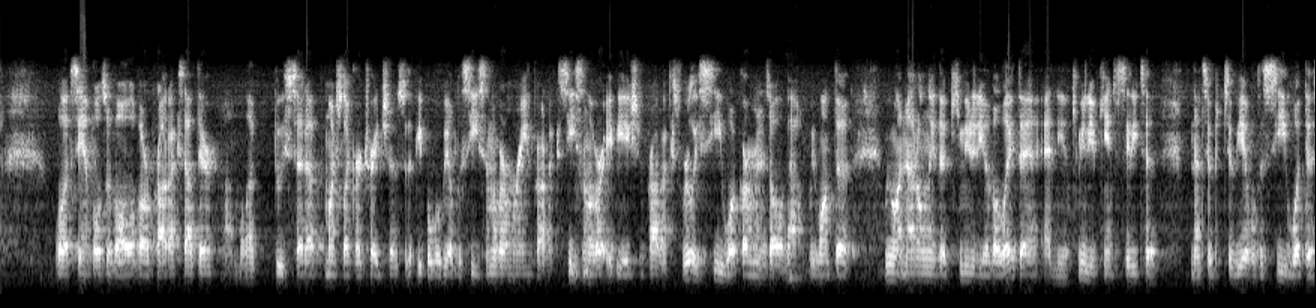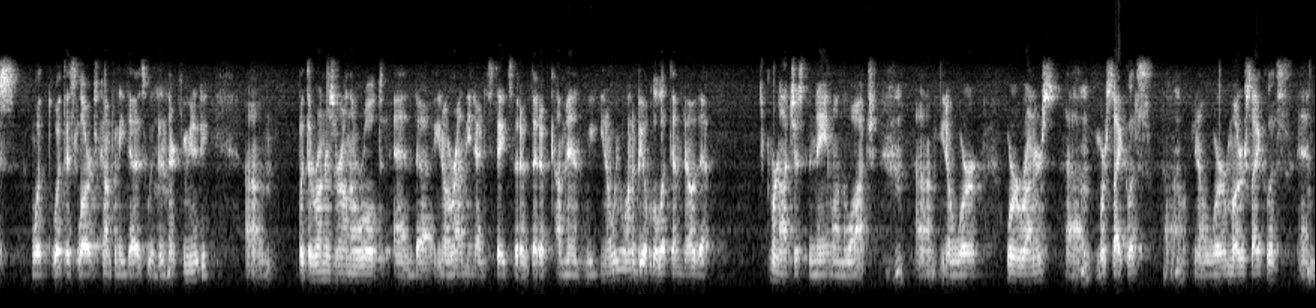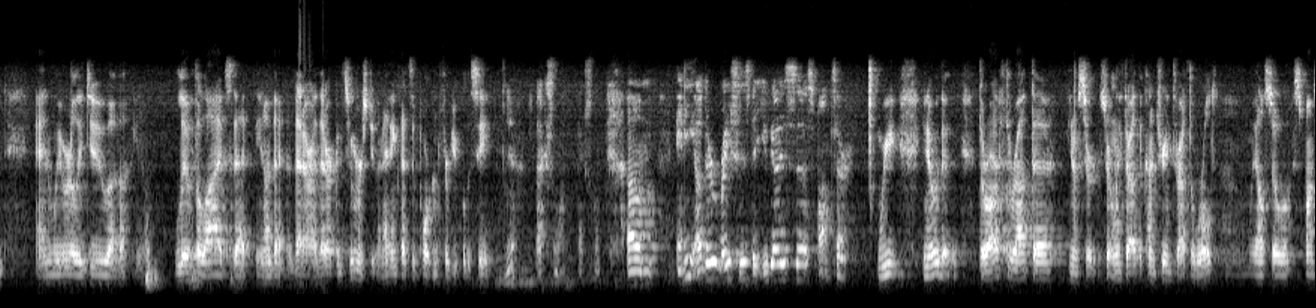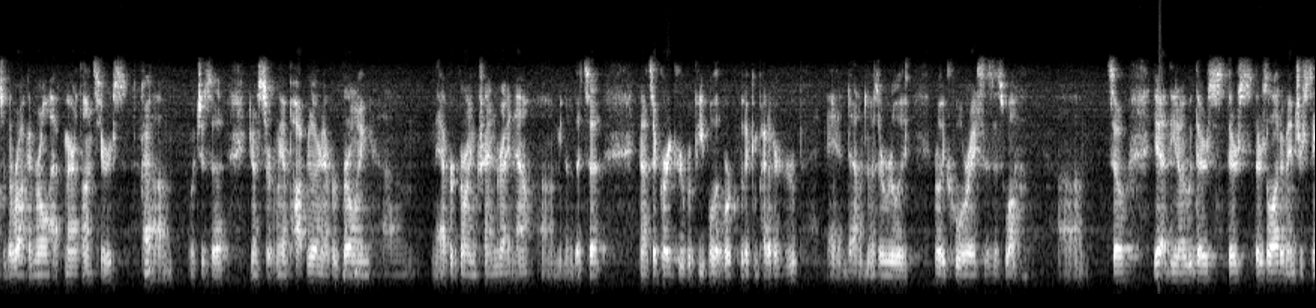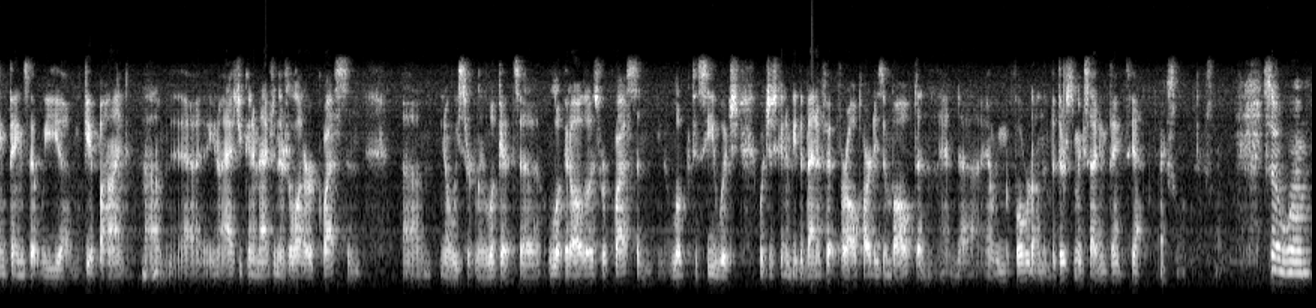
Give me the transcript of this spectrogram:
we'll have samples of all of our products out there. Um, we'll have booths set up much like our trade show so that people will be able to see some of our marine products, see some of our aviation products, really see what Garmin is all about. We want the we want not only the community of Olathe and the community of Kansas City to to, to be able to see what this what what this large company does within their community. Um, but the runners around the world and uh, you know around the United States that have that have come in, we you know we want to be able to let them know that we're not just the name on the watch. Mm-hmm. Um, you know we're we're runners, um, mm-hmm. we're cyclists, uh, you know, we're motorcyclists, and and we really do, uh, you know, live the lives that you know that that our that our consumers do, and I think that's important for people to see. Yeah, excellent, excellent. Um, any other races that you guys uh, sponsor? We, you know, that there are throughout the, you know, cer- certainly throughout the country and throughout the world. Um, we also sponsor the Rock and Roll Half Marathon Series, okay. um, which is a, you know, certainly a popular and ever growing ever growing trend right now. Um, you know, that's a you know, that's a great group of people that work for the competitor group, and um, those are really really cool races as well. Um, so yeah, you know, there's there's there's a lot of interesting things that we um, get behind. Mm-hmm. Um, uh, you know, as you can imagine, there's a lot of requests, and um, you know, we certainly look at uh, look at all those requests and look to see which which is going to be the benefit for all parties involved, and and uh, and we can move forward on them. But there's some exciting things, yeah. Excellent, excellent. So um,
